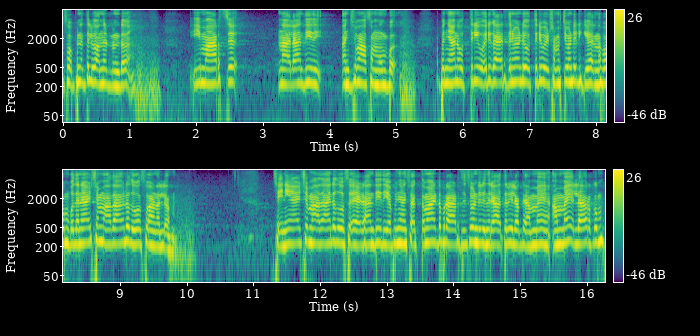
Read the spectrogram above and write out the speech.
സ്വപ്നത്തിൽ വന്നിട്ടുണ്ട്. ഈ മാർച്ച് നാലാം തീയതി അഞ്ച് മാസം മുമ്പ്. അപ്പം ഞാൻ ഒത്തിരി ഒരു കാര്യത്തിന് വേണ്ടി ഒത്തിരി വിഷമിച്ചുകൊണ്ടിരിക്കുകയായിരുന്നു അപ്പം ബുധനാഴ്ച മാതാവിന്റെ ദിവസമാണല്ലോ. ശനിയാഴ്ച മാതാവിന്റെ ദിവസം ഏഴാം തീയതി. അപ്പം ഞാൻ ശക്തമായിട്ട് പ്രാർത്ഥിച്ചുകൊണ്ടിരുന്നു രാത്രിയിലൊക്കെ. അമ്മ അമ്മ എല്ലാവർക്കും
